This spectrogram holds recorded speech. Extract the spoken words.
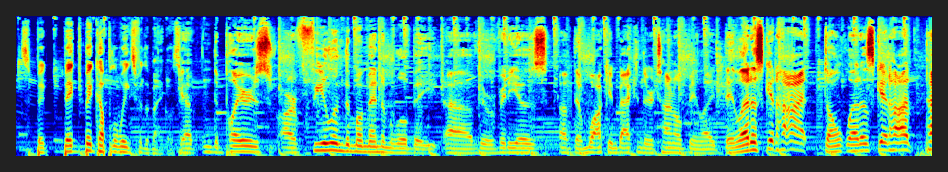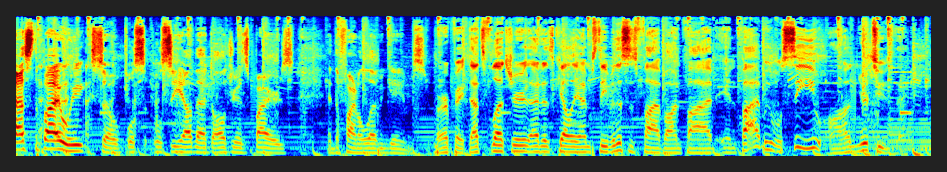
It's a big, big, big couple of weeks for the Bengals. Yep, and the players are feeling the momentum a little bit. Uh, there were videos of them walking back in their tunnel, being like, "They let us get hot. Don't let us get hot past the bye week." So we'll we'll see how that all transpires in the final 11 games. Perfect. That's Fletcher. That is Kelly. I'm Steven. This is Five on Five. In five, we will see you on your Tuesday.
